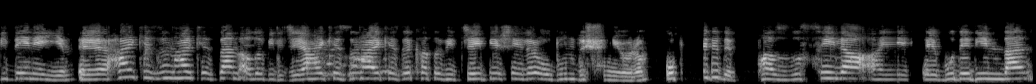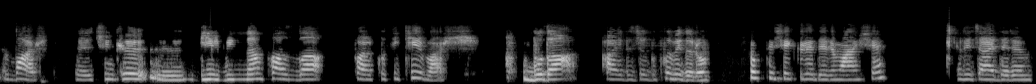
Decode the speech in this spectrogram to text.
bir deneyim. E, herkesin herkesten alabileceği, herkesin herkese katabileceği bir şeyler olduğunu düşünüyorum. Bu de de fazlasıyla hani bu dediğimden var. Çünkü e, birbirinden fazla farklı fikir var. Bu da ayrıcalıklı bir durum. Çok teşekkür ederim Ayşe. Rica ederim.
